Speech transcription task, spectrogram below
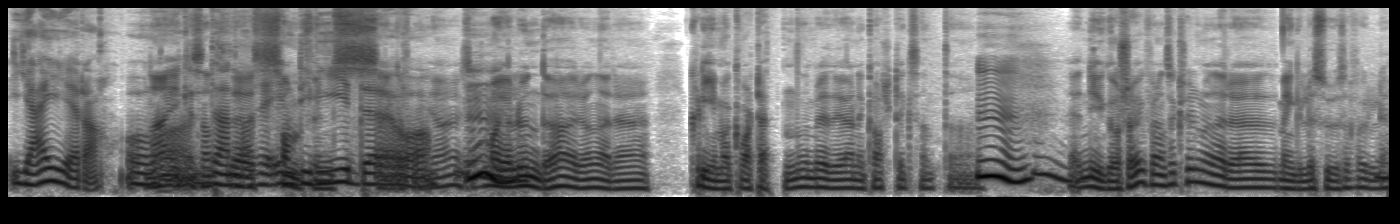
jeget, da, og Nei, ikke sant. den Det er derre individet og ja, mm. Maja. Lunde har jo den derre klimakvartetten, det blir det gjerne kalt, ikke sant. Mm. Mm. Nygårdshaug, for den saks skyld, med dere Mengele Zoo, selvfølgelig.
